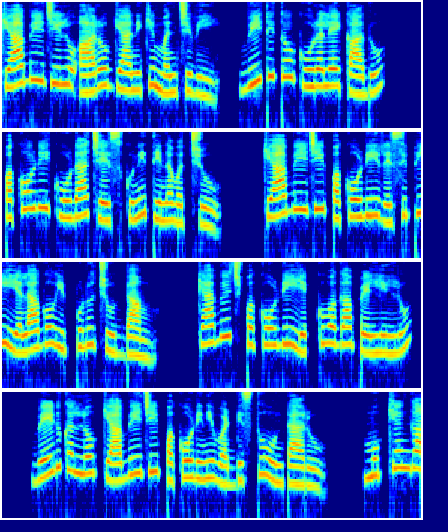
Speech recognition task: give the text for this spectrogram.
క్యాబేజీలు ఆరోగ్యానికి మంచివి. వీటితో కూరలే కాదు పకోడీ కూడా చేసుకుని తినవచ్చు. క్యాబేజీ పకోడీ రెసిపీ ఎలాగో ఇప్పుడు చూద్దాం. క్యాబేజ్ పకోడీ ఎక్కువగా పెళ్ళిళ్ళు వేడుకల్లో క్యాబేజీ పకోడీని వడ్డిస్తూ ఉంటారు. ముఖ్యంగా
